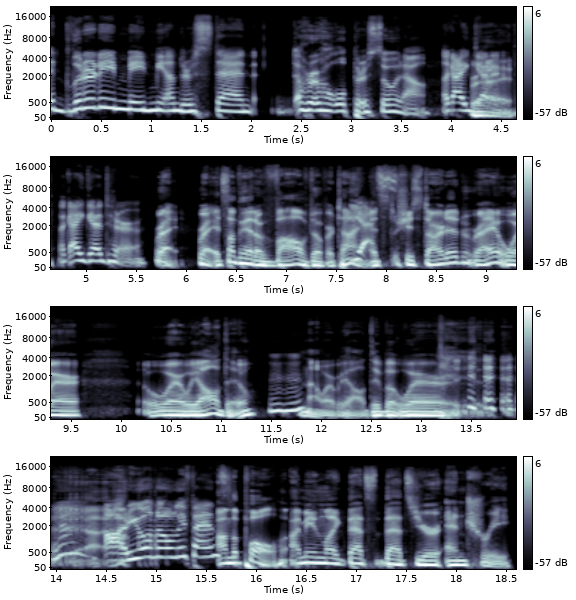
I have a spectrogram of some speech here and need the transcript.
it literally made me understand her whole persona. Like I get Right. it. Like I get her. Right. Right. It's something that evolved over time. Yes. It's she started, right, where where we all do. Mm-hmm. Not where we all do, but where Are you on OnlyFans? on the pole. I mean, like that's that's your entry,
